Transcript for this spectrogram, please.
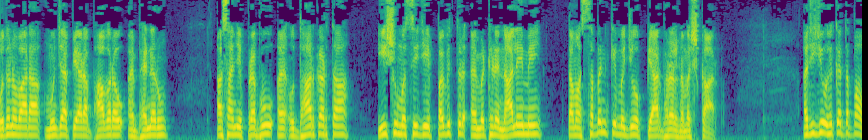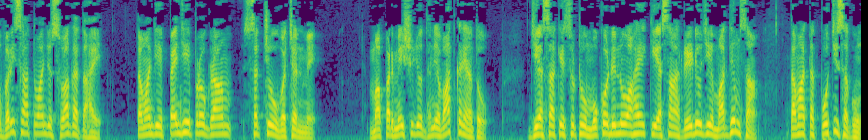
ॿुधण वारा मुंहिंजा प्यारा भावरो ऐं भेनरूं असांजे प्रभु ऐं उद्धारकर्ता ईशू मसीह जे पवित्र ऐं मिठड़े नाले में तव्हां सभिनि खे मुंहिंजो प्यार भरियल नमस्कार अॼु जो हिकु दफ़ा वरी सां तव्हांजो स्वागत आहे तव्हां जे पंहिंजे प्रोग्राम सचो वचन में मां परमेश्वर जो धन्यवाद करिया तो जीअं असांखे सुठो मौक़ो ॾिनो आहे की असां रेडियो जे माध्यम सां तव्हां तक पहुची सघूं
